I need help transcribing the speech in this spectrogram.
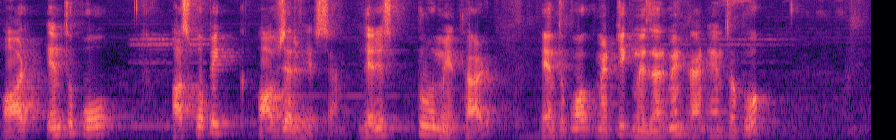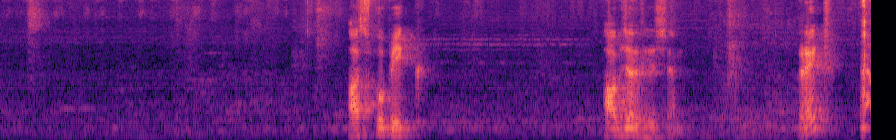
or anthroposcopic observation. There is two method, anthropometric measurement and anthroposcopic observation. Right?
